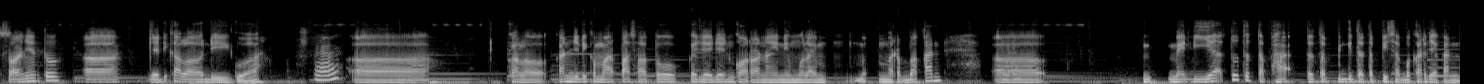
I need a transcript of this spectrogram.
Soalnya tuh eh, jadi kalau di gua Hmm? eh kalau kan jadi kemar pas waktu kejadian corona ini mulai merebak kan eh, m- media tuh tetap ha- tetap tetap bisa bekerja kan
